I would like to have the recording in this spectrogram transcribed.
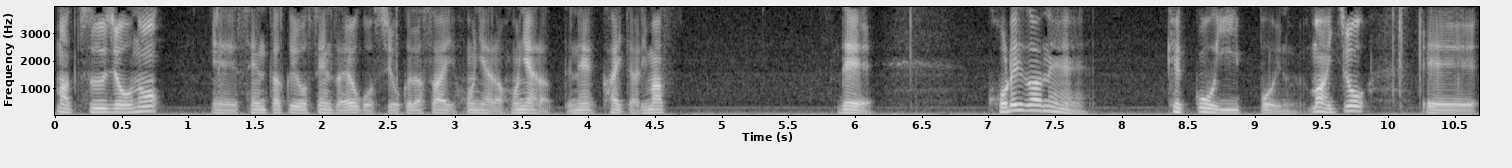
まあ通常の、えー洗濯用洗剤をご使用ください。ほにゃらほにゃらってね、書いてあります。で、これがね、結構いいっぽいの。まあ一応、えー、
